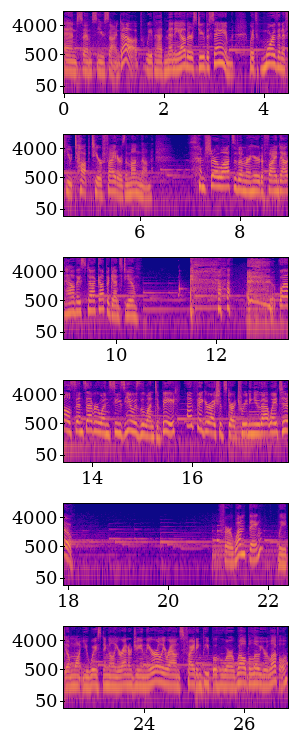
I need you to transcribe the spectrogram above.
And since you signed up, we've had many others do the same, with more than a few top tier fighters among them. I'm sure lots of them are here to find out how they stack up against you. well, since everyone sees you as the one to beat, I figure I should start treating you that way too. For one thing, we don't want you wasting all your energy in the early rounds fighting people who are well below your level.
